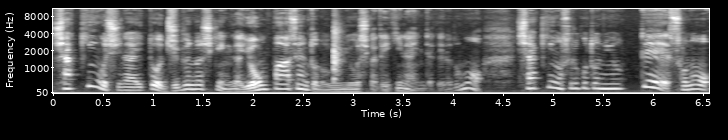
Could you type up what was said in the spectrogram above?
に借金をしないと自分の資金が4%の運用しかできないんだけれども、借金をすることによって、その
